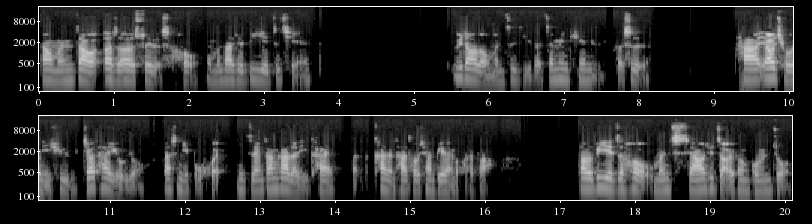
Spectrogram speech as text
当我们到二十二岁的时候，我们大学毕业之前，遇到了我们自己的真命天女。可是，他要求你去教他游泳，但是你不会，你只能尴尬的离开，看着他投向别人的怀抱。到了毕业之后，我们想要去找一份工作。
